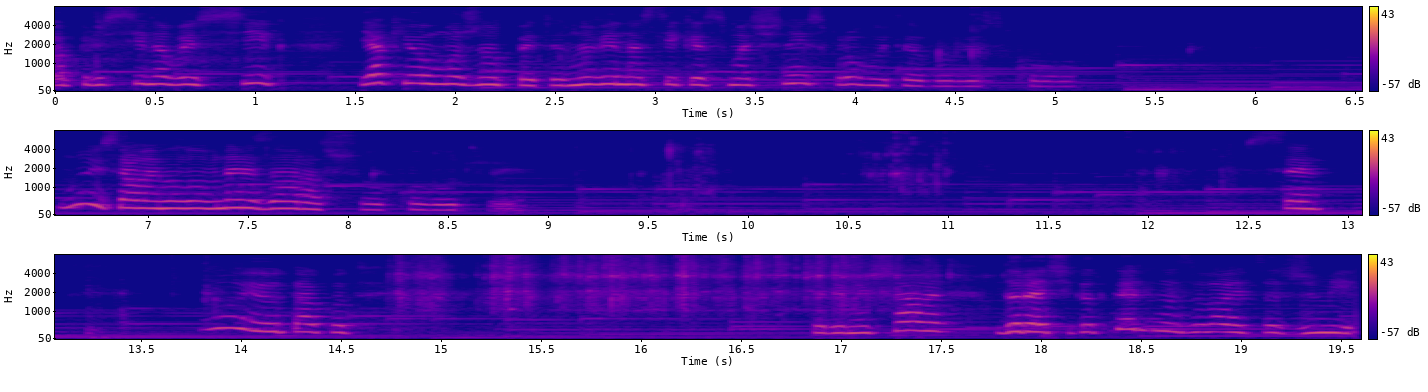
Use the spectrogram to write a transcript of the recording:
апельсиновий сік, як його можна пити? Ну він настільки смачний, спробуйте обов'язково. Ну і саме головне зараз, що охолоджує. Все. Ну і отак от перемішали. До речі, коктейль називається джміль.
